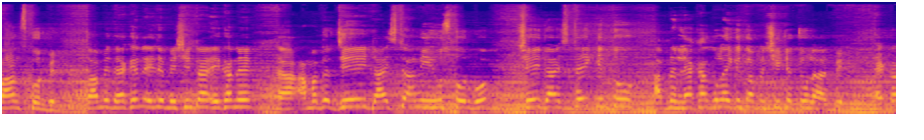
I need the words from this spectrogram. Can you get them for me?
পাঞ্চ করবেন। তো আমি দেখেন এই যে মেশিনটা এখানে আমাদের যেই ডাইসটা আমি ইউজ করব, সেই ডাইসটাই কিন্তু আপনার লেখাগুলাই কিন্তু আপনার শিটে চলে আসবে। একটা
